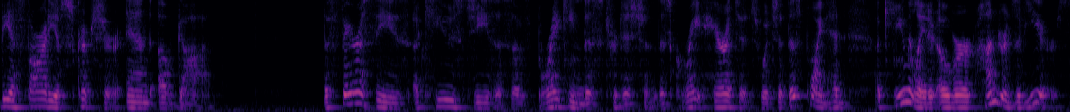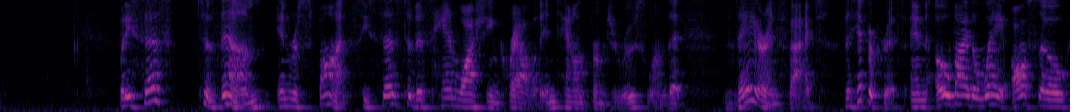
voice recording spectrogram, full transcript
the authority of Scripture and of God. the Pharisees accused Jesus of breaking this tradition, this great heritage, which at this point had accumulated over hundreds of years. But he says to them, in response, he says to this hand washing crowd in town from Jerusalem that they are, in fact, the hypocrites. And oh, by the way, also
